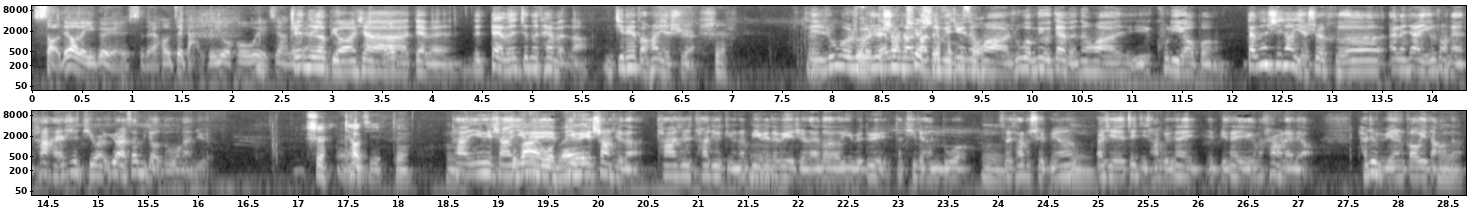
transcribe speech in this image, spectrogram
少掉了一个人似的，然后再打一个右后卫这样的。真的要表扬一下戴文，那戴文真的太稳了。你今天早上也是，是你如果说是上场打德比郡的话，如果没有戴文的话，库里也要崩。戴文实际上也是和艾伦加一个状态，他还是踢一二三比较多，我感觉。是跳级，对，他因为啥？因为外我们 B 位上去了，他是他就顶着 B V 的位置来到预备队，他踢的很多，嗯所以他的水平，嗯而且这几场比赛比赛也跟他看出来了，还是比别人高一档的。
